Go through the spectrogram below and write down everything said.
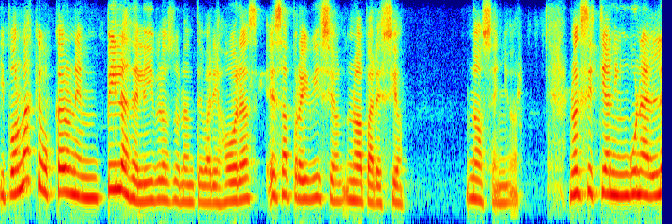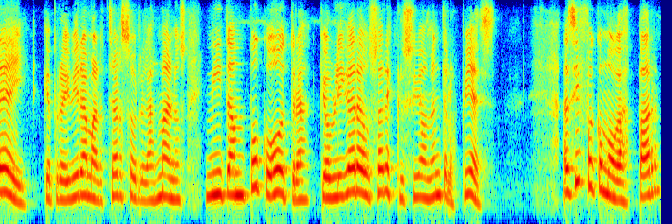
Y por más que buscaron en pilas de libros durante varias horas, esa prohibición no apareció. No, señor. No existía ninguna ley que prohibiera marchar sobre las manos, ni tampoco otra que obligara a usar exclusivamente los pies. Así fue como Gaspar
